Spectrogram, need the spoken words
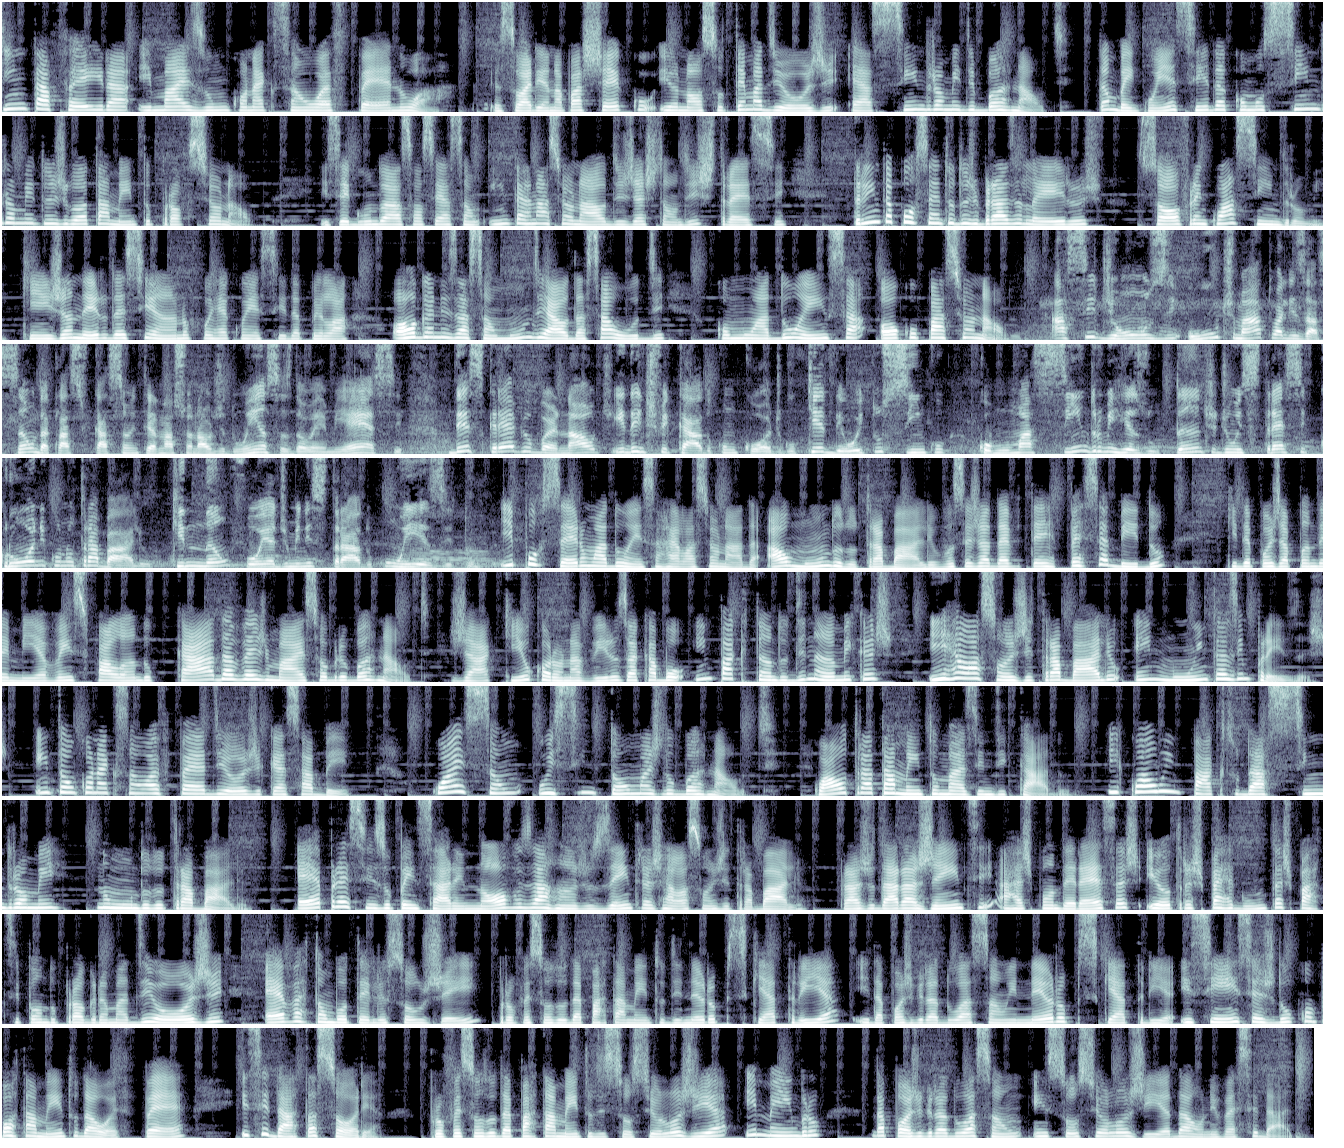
Quinta-feira e mais um Conexão UFPE no ar. Eu sou Ariana Pacheco e o nosso tema de hoje é a Síndrome de Burnout, também conhecida como Síndrome do Esgotamento Profissional. E segundo a Associação Internacional de Gestão de Estresse, 30% dos brasileiros sofrem com a síndrome, que em janeiro desse ano foi reconhecida pela Organização Mundial da Saúde como uma doença ocupacional. A CID-11, última atualização da Classificação Internacional de Doenças da OMS, descreve o burnout identificado com o código QD85 como uma síndrome resultante de um estresse crônico no trabalho, que não foi administrado com êxito. E por ser uma doença relacionada ao mundo do trabalho, você já deve ter percebido que depois da pandemia vem se falando cada vez mais sobre o burnout, já que o coronavírus acabou impactando dinâmicas e relações de trabalho em muitas empresas. Então, Conexão UFPE de hoje quer saber quais são os sintomas do burnout, qual o tratamento mais indicado e qual o impacto da síndrome no mundo do trabalho. É preciso pensar em novos arranjos entre as relações de trabalho? Para ajudar a gente a responder essas e outras perguntas, participam do programa de hoje Everton Botelho Sougei, professor do Departamento de Neuropsiquiatria e da pós-graduação em Neuropsiquiatria e Ciências do Comportamento da UFPE, e Siddhartha Soria, professor do Departamento de Sociologia e membro da pós-graduação em Sociologia da Universidade.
